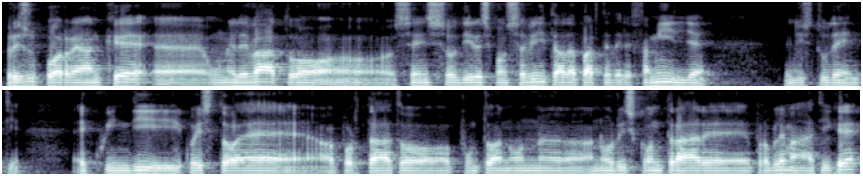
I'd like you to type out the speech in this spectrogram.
presupporre anche eh, un elevato senso di responsabilità da parte delle famiglie degli studenti. E quindi questo è, ha portato appunto a non, a non, riscontrare problematiche,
